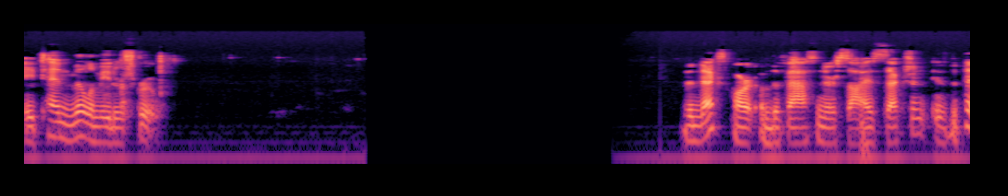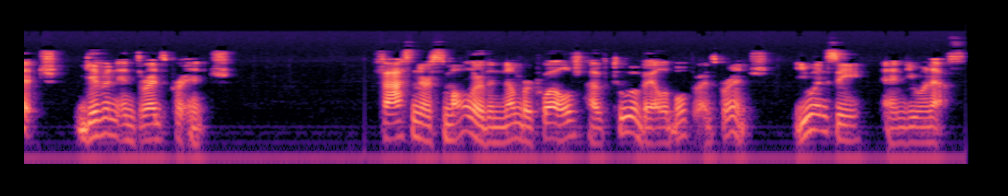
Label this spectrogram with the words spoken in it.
a 10 millimeter screw. The next part of the fastener size section is the pitch, given in threads per inch. Fasteners smaller than number 12 have two available threads per inch, UNC and UNF.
